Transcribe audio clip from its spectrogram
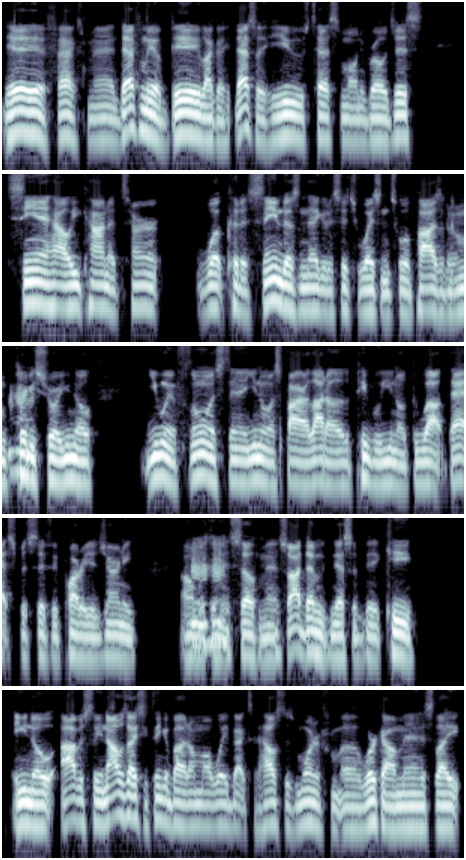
Yeah, yeah, facts, man. Definitely a big, like a that's a huge testimony, bro. Just seeing how he kind of turned what could have seemed as a negative situation to a positive. I'm pretty mm-hmm. sure, you know, you influenced and, you know, inspire a lot of other people, you know, throughout that specific part of your journey um, mm-hmm. within itself, man. So I definitely think that's a big key. And, you know, obviously, and I was actually thinking about it on my way back to the house this morning from a uh, workout, man. It's like,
